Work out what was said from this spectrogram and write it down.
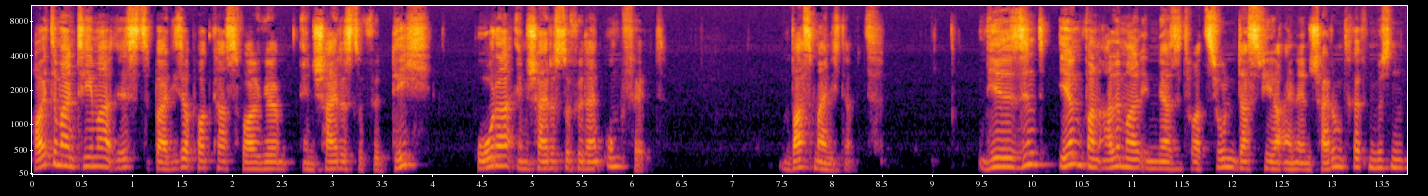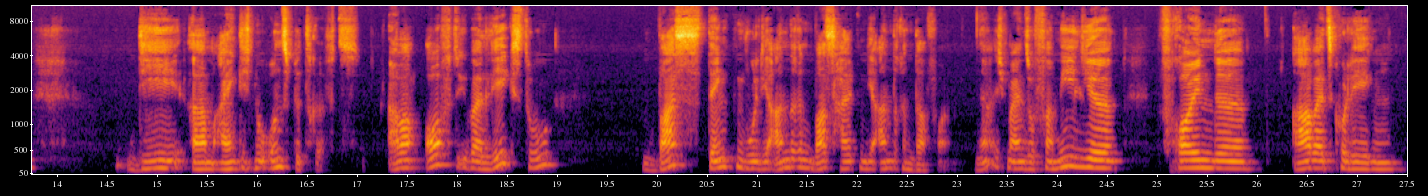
Heute mein Thema ist bei dieser Podcast-Folge, entscheidest du für dich oder entscheidest du für dein Umfeld? Was meine ich damit? Wir sind irgendwann alle mal in der Situation, dass wir eine Entscheidung treffen müssen, die ähm, eigentlich nur uns betrifft. Aber oft überlegst du, was denken wohl die anderen, was halten die anderen davon? Ja, ich meine so Familie, Freunde, Arbeitskollegen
